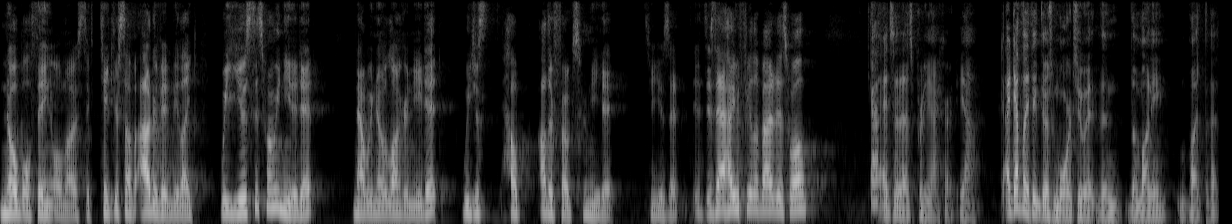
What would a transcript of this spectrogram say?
noble thing almost to take yourself out of it and be like, we used this when we needed it. Now we no longer need it. We just help other folks who need it to use it. Is that how you feel about it as well? Yeah, I'd say that's pretty accurate. Yeah. I definitely think there's more to it than the money, but that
